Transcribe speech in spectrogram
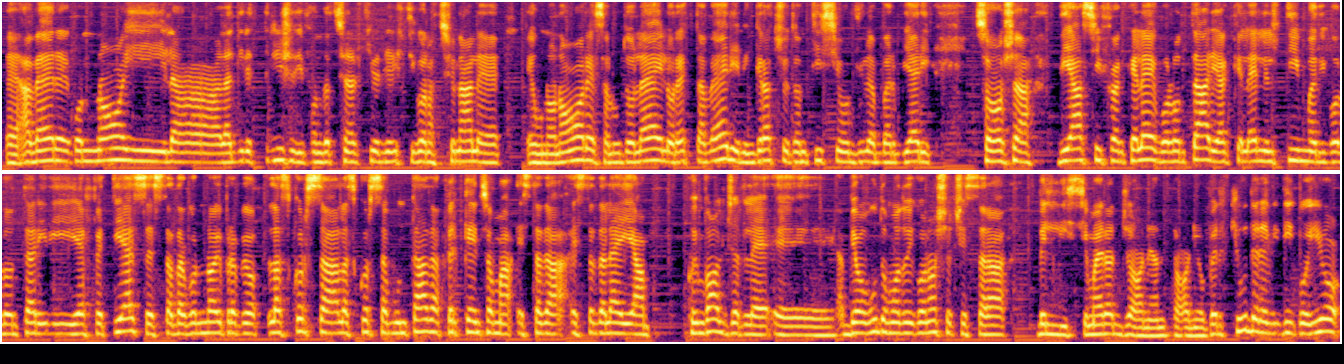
Eh, avere con noi la, la, direttrice di Fondazione Archivio Diaristico Nazionale è un onore, saluto lei, Loretta Veri, ringrazio tantissimo Giulia Barbieri socia di Assif, anche lei volontaria, anche lei nel team di volontari di FTS, è stata con noi proprio la scorsa, la scorsa puntata perché insomma è stata, è stata lei a coinvolgerle, eh, abbiamo avuto modo di conoscerci, sarà bellissimo, hai ragione Antonio. Per chiudere vi dico io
